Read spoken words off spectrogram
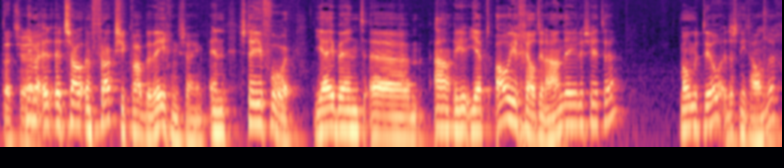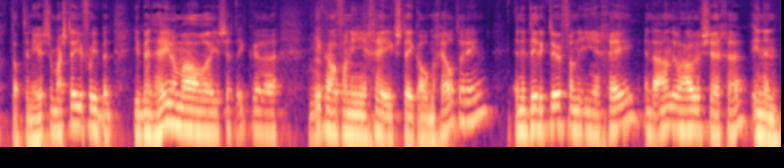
dat je... Nee, maar het, het zou een fractie qua beweging zijn. En stel je voor, jij bent, ehm, aan, je, je hebt al je geld in aandelen zitten, momenteel. Dat is niet handig, dat ten eerste. Maar stel je voor, je bent, je bent helemaal, eh, je zegt ik, eh, Ja. ik hou van ING, ik steek al mijn geld erin. En de directeur van de ING en de aandeelhouders zeggen in een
